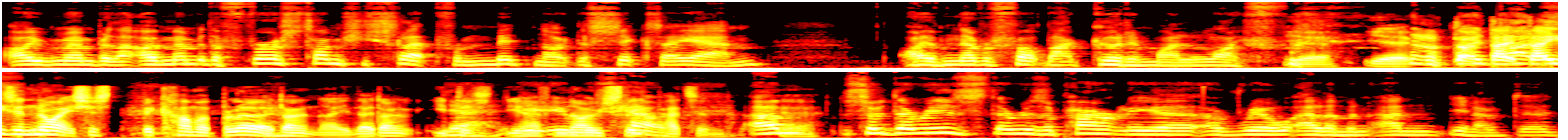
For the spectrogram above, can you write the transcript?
I remember that. I remember the first time she slept from midnight to six a.m. I have never felt that good in my life. Yeah, yeah. Like, Da- da- days and nights just become a blur, don't they? They don't. You Yeah, just you have no sleep hell. pattern. Um, yeah. so there is there is apparently a, a real element, and you know, the,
